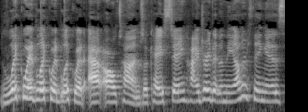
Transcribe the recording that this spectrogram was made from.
liquid, liquid, liquid at all times, okay? Staying hydrated. And the other thing is,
